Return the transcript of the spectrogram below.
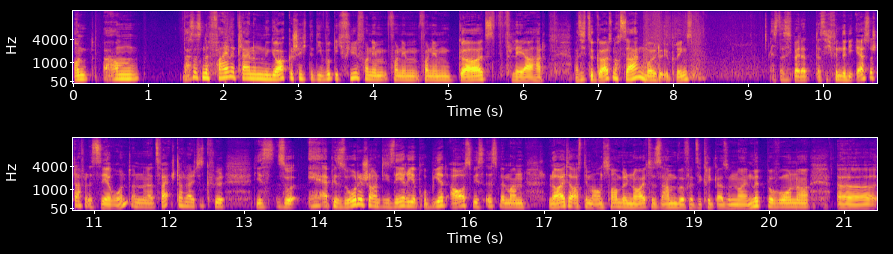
und ähm, das ist eine feine kleine New York-Geschichte, die wirklich viel von dem, von dem, von dem Girls-Flair hat. Was ich zu Girls noch sagen wollte übrigens, ist, dass ich, bei der, dass ich finde, die erste Staffel ist sehr rund und in der zweiten Staffel habe ich das Gefühl, die ist so eher episodischer und die Serie probiert aus, wie es ist, wenn man Leute aus dem Ensemble neu zusammenwürfelt. Sie kriegt also einen neuen Mitbewohner, äh,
